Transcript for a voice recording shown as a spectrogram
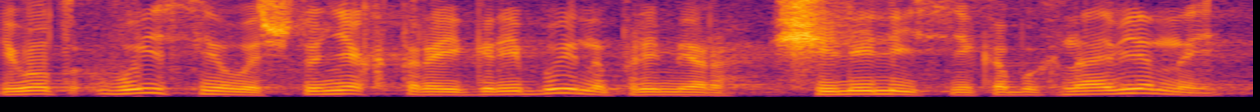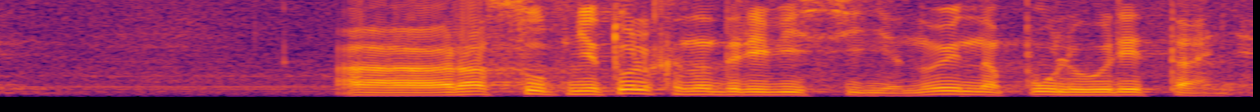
И вот выяснилось, что некоторые грибы, например, щелелистник обыкновенный – растут не только на древесине, но и на полиуретане.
